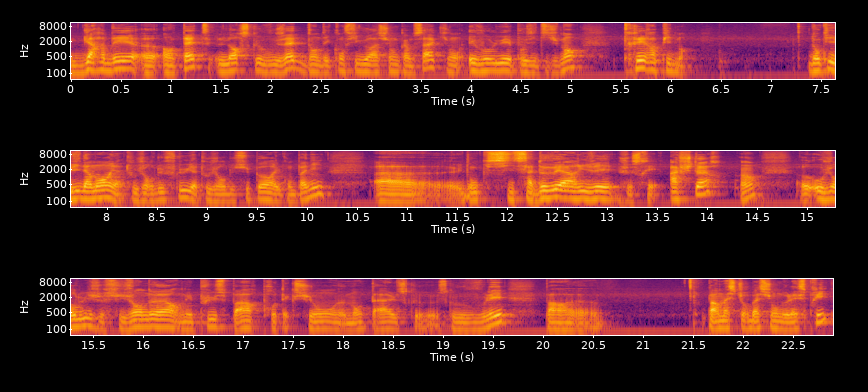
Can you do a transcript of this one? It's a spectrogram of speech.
garder euh, en tête lorsque vous êtes dans des configurations comme ça qui ont évolué positivement très rapidement. Donc évidemment, il y a toujours du flux, il y a toujours du support et compagnie. Euh, donc si ça devait arriver, je serais acheteur. Hein. Euh, aujourd'hui, je suis vendeur, mais plus par protection mentale, ce que, ce que vous voulez, par par masturbation de l'esprit.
